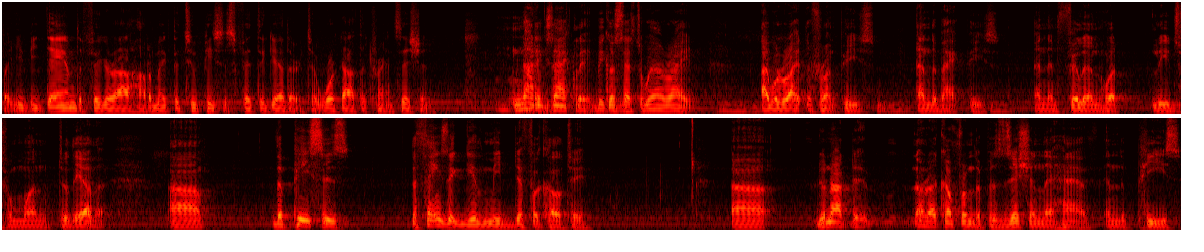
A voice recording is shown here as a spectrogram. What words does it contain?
but you'd be damned to figure out how to make the two pieces fit together to work out the transition? Not exactly, because that's the way I write. I will write the front piece and the back piece, and then fill in what leads from one to the other. Uh, the pieces, the things that give me difficulty, uh, do not do not come from the position they have in the piece.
